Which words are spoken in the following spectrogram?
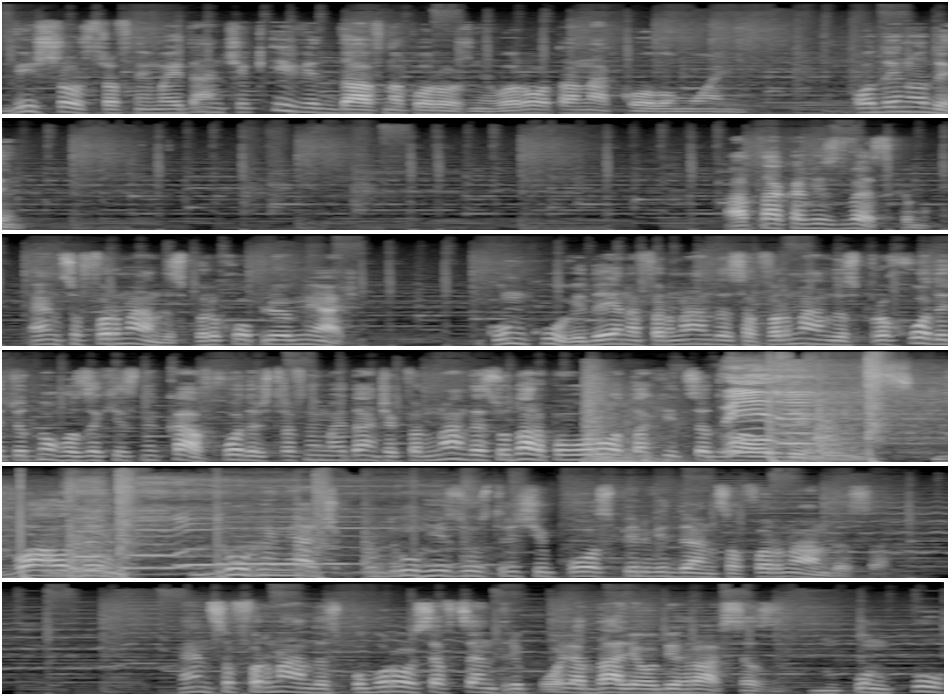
війшов в штрафний майданчик і віддав на порожні ворота на коло Муані. 1-1. Атака від Вестхему. Енсо Фернандес перехоплює м'яч. Кунку віддає на Фернандеса. Фернандес проходить одного захисника, входить штрафний майданчик. Фернандес, удар по воротах і це 2-1. 2-1. Другий м'яч у другій зустрічі поспіль від Енсо Фернандеса. Енсо Фернандес поборовся в центрі поля, далі обігрався з Кунку,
